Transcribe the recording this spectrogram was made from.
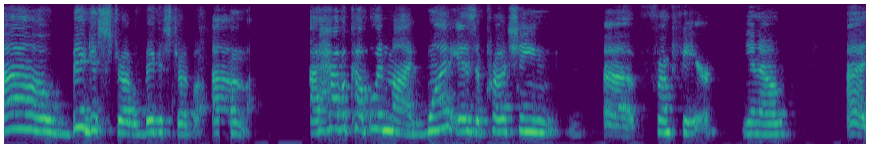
Oh, biggest struggle, biggest struggle. Um, I have a couple in mind. One is approaching uh, from fear. You know, uh,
